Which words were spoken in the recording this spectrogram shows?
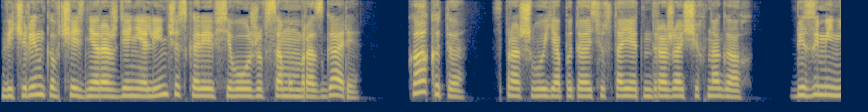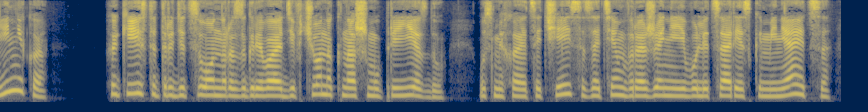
Вечеринка в честь дня рождения Линча, скорее всего, уже в самом разгаре». «Как это?» — спрашиваю я, пытаясь устоять на дрожащих ногах. «Без именинника?» «Хоккеисты традиционно разогревают девчонок к нашему приезду», — усмехается Чейз, а затем выражение его лица резко меняется —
